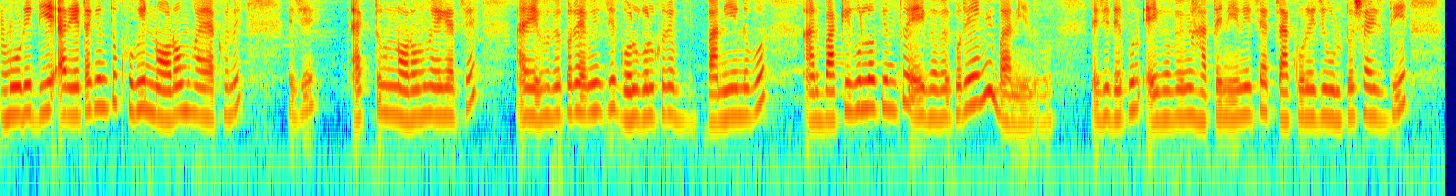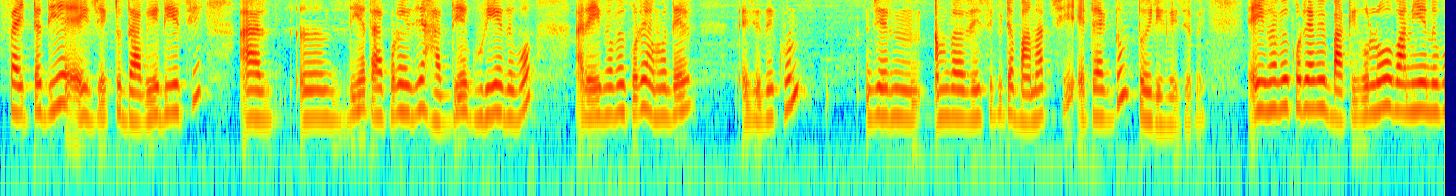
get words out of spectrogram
মুড়ে দিয়ে, আর এটা কিন্তু খুবই নরম হয় এখনে। এই যে একদম নরম হয়ে গেছে। আর এইভাবে করে আমি যে গোল গোল করে বানিয়ে নেব, আর বাকিগুলো কিন্তু এইভাবে করে আমি বানিয়ে নেব। এই যে দেখুন, এইভাবে আমি হাতে নিয়ে নিয়েছি, আর চাকুরে যে উল্টো সাইজ দিয়ে সাইডটা দিয়ে এই যে একটু দাবিয়ে দিয়েছি, আর দিয়ে তারপরে এই যে হাত দিয়ে ঘুরিয়ে দেব। আর এইভাবে করে আমাদের, এই যে দেখুন যে আমরা রেসিপিটা বানাচ্ছি, এটা একদম তৈরি হয়ে যাবে। এইভাবে করে আমি বাকিগুলোও বানিয়ে নেব।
